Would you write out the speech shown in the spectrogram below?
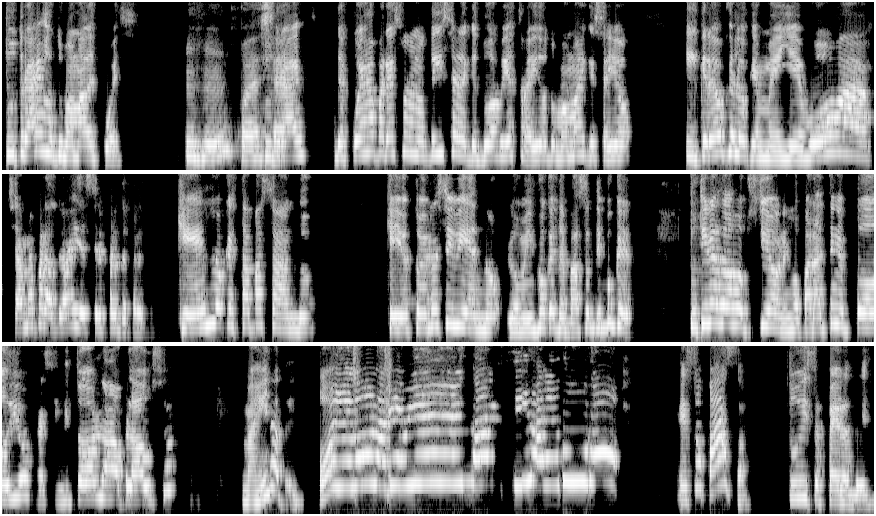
tú traes a tu mamá después. puede tú ser. Traes, después aparece una noticia de que tú habías traído a tu mamá y qué sé yo. Y creo que lo que me llevó a echarme para atrás y decir, espérate, espérate, ¿qué es lo que está pasando? Que yo estoy recibiendo lo mismo que te pasa a ti, porque tú tienes dos opciones, o pararte en el podio, recibir todos los aplausos. Imagínate, oye Lola, qué bien, dale, sí, dale duro. Eso pasa. Tú dices, espérate,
